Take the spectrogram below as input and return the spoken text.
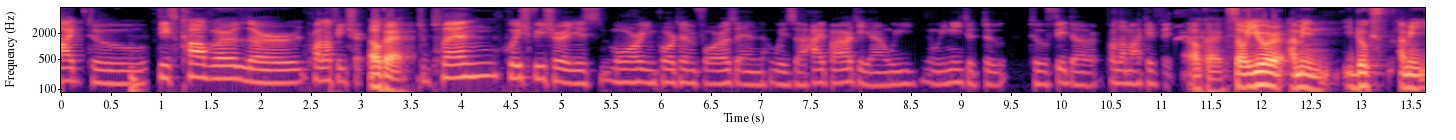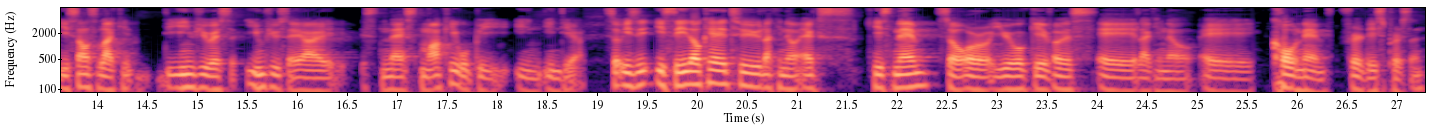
like to discover the product feature. Okay. To plan which feature is more important for us and with a high priority, and we we need to do to fit the product market fit. Okay. So you're I mean it looks I mean it sounds like it, the Infuse Infuse AI's next market will be in India. So is it is it okay to like you know X his name? So or you will give us a like you know a code name for this person.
